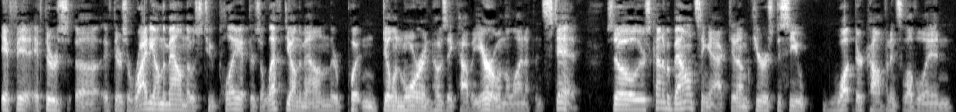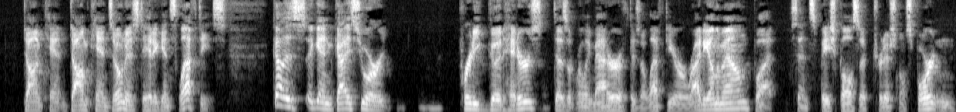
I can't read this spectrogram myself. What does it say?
if it, if there's uh, if there's a righty on the mound, those two play. If there's a lefty on the mound, they're putting Dylan Moore and Jose Caballero in the lineup instead. So there's kind of a balancing act, and I'm curious to see what their confidence level in Don Can- Dom Canzone is to hit against lefties because again, guys who are pretty good hitters doesn't really matter if there's a lefty or a righty on the mound. But since baseball is a traditional sport and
